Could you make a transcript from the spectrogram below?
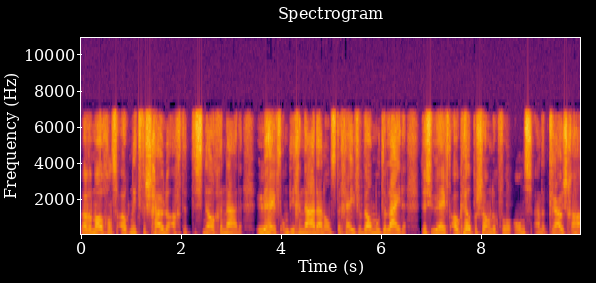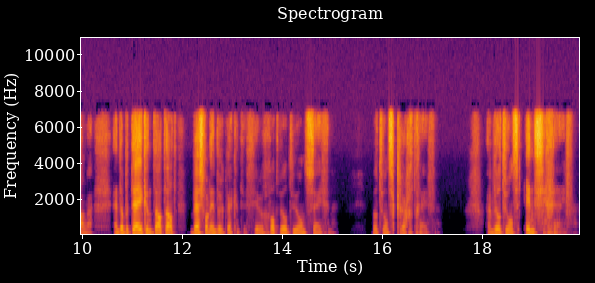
Maar we mogen ons ook niet verschuilen achter te snel genade. U heeft om die genade aan ons te geven wel moeten lijden. Dus u heeft ook heel persoonlijk voor ons aan het kruis gehangen. En dat betekent dat dat best wel indrukwekkend is. Heere God, wilt u ons zegenen? Wilt u ons kracht geven? En wilt u ons inzicht geven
